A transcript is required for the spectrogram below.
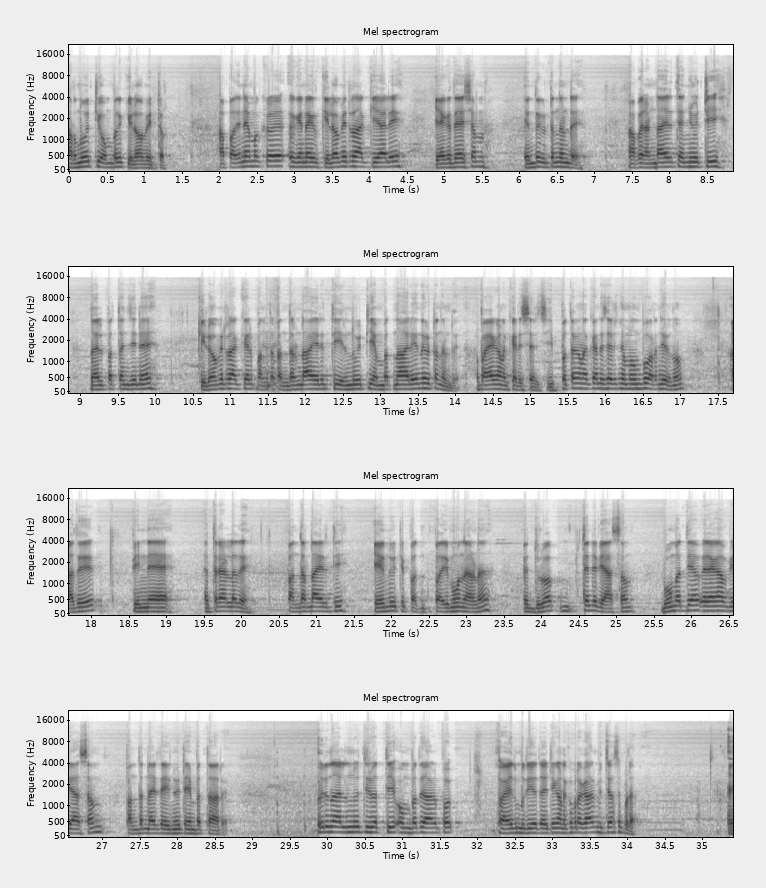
അറുന്നൂറ്റി ഒമ്പത് കിലോമീറ്റർ. അപ്പോൾ അതിനെ നമുക്ക് ഇങ്ങനെ കിലോമീറ്റർ ആക്കിയാൽ ഏകദേശം എന്ത് കിട്ടുന്നുണ്ട്? അപ്പോൾ രണ്ടായിരത്തി അഞ്ഞൂറ്റി നാൽപ്പത്തഞ്ചിനെ കിലോമീറ്റർ ആക്കിയാൽ പന്ത്ര പന്ത്രണ്ടായിരത്തി ഇരുന്നൂറ്റി എൺപത്തിനാല് എന്ന് കിട്ടുന്നുണ്ട്. അപ്പോൾ ആയ കണക്കനുസരിച്ച്. ഇപ്പോഴത്തെ കണക്കനുസരിച്ച് നമ്മൾ മുമ്പ് പറഞ്ഞിരുന്നു. അത് പിന്നെ എത്രയുള്ളത് പന്ത്രണ്ടായിരത്തി എഴുന്നൂറ്റി പത് പതിമൂന്നാണ് ധ്രുവത്തിന്റെ വ്യാസം ഭൂമധ്യ രേഖ വ്യാസം പന്ത്രണ്ടായിരത്തി എഴുന്നൂറ്റി അമ്പത്തി ആറ് ഒരു നാനൂറ്റി ഇരുപത്തി ഒമ്പത് ആണ് ഇപ്പോൾ പഴയത് പുതിയതായിട്ട് കണക്ക് പ്രകാരം വ്യത്യാസപ്പെടാം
